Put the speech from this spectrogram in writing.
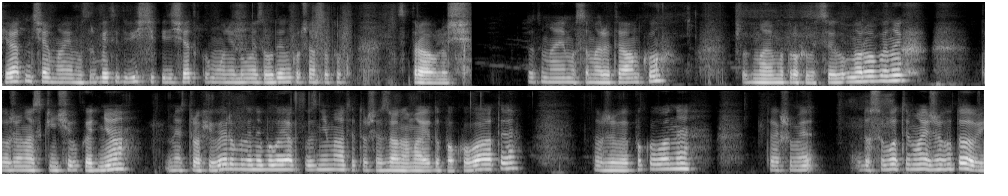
п'ятниця, маємо зробити 250 комунів. Думаю, за годинку часу тут справлюсь. Тут маємо самаританку. Тут маємо трохи відсилок нароблених. Тож у нас кінцівка дня. Ми трохи виробили, не було як познімати, то ще зрано маю допакувати. Вже випаковане. Так що ми до суботи майже готові.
